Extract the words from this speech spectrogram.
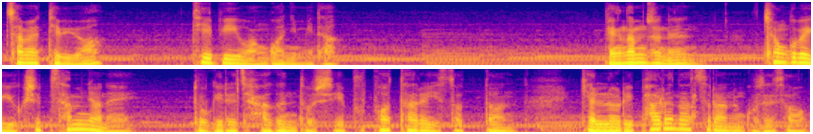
참여TV와 TV 왕관입니다. 백남준은 1963년에 독일의 작은 도시 부퍼탈에 있었던 갤러리 파르나스라는 곳에서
